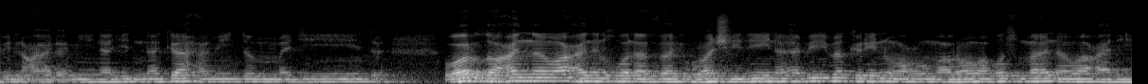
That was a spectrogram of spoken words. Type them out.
في العالمين إنك حميد مجيد. وارض عنا وعن الخلفاء الراشدين أبي بكر وعمر وعثمان وعلي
